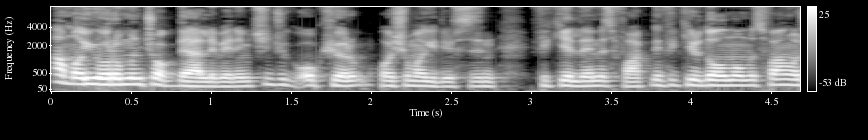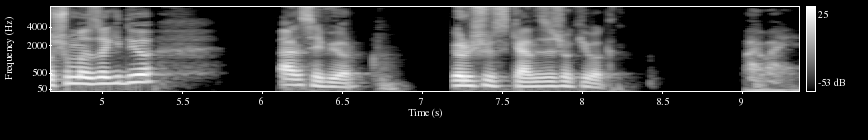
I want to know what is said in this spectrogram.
Ama yorumun çok değerli benim için. Çünkü okuyorum. Hoşuma gidiyor. Sizin fikirleriniz, farklı fikirde olmamız falan hoşumuza gidiyor. Ben seviyorum. Görüşürüz. Kendinize çok iyi bakın. Bay bay.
